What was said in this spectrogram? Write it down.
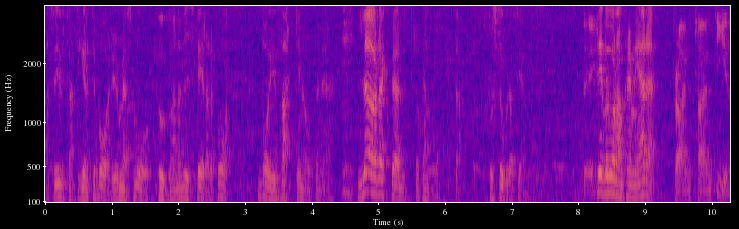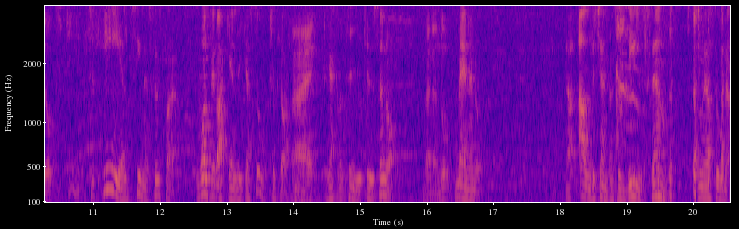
alltså utanför Göteborg, de här små pubarna vi spelade på, var ju Wacken Open Air. Mm. Lördag kväll klockan åtta på stora scenen. Är Det var våran premiär där. prime time tid också. Fint. Helt sinnessjukt var det. Då var inte Wacken lika stort såklart. Nej. Det kanske var 10 000 då. Men ändå. Men ändå. Jag har aldrig känt mig så vilsen som när jag stod där.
